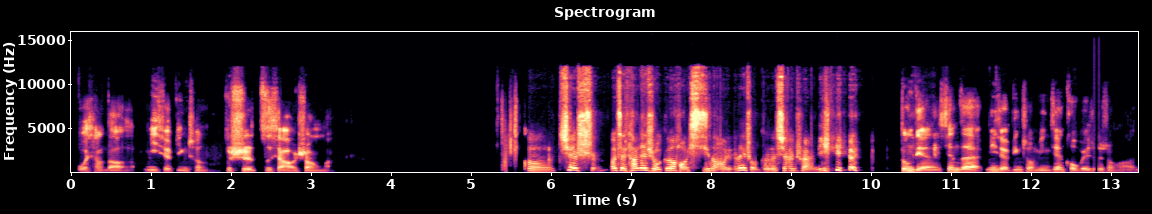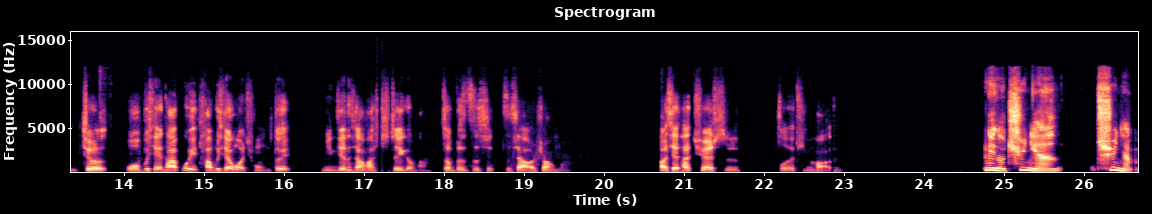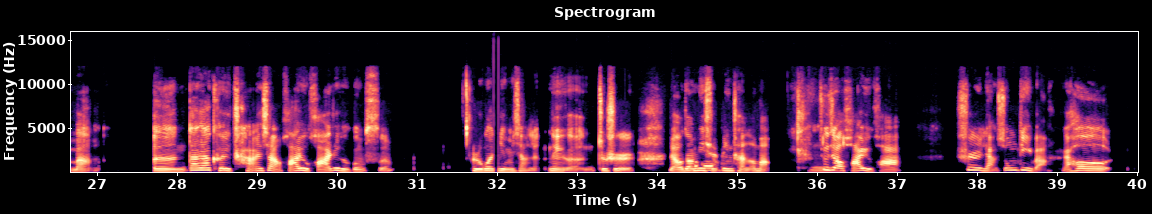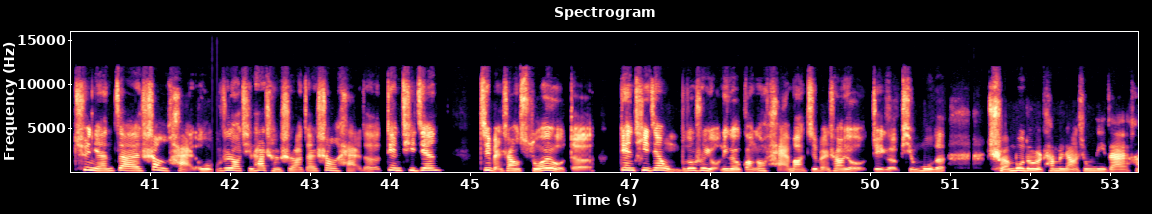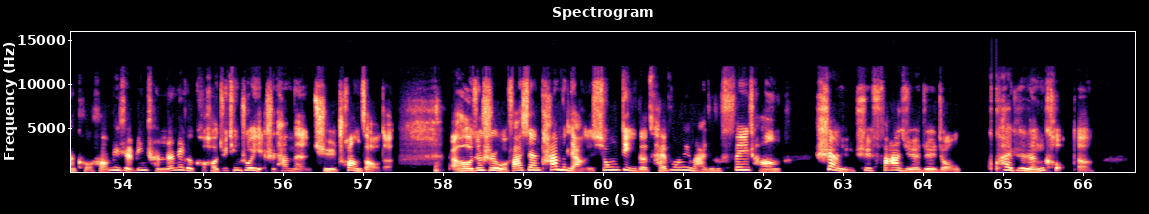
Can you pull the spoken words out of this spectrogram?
我想到了，蜜雪冰城不是自下而上吗？嗯，确实，而且他那首歌好洗脑，那首歌的宣传力。重点，现在蜜雪冰城民间口碑是什么？就我不嫌它贵，它不嫌我穷。对，民间的想法是这个嘛？这不是自下自下而上吗？而且他确实做的挺好的。那个去年，去年吧，嗯，大家可以查一下华与华这个公司。如果你们想那个，就是聊到蜜雪冰城了嘛，就叫华与华，是两兄弟吧。然后去年在上海，我不知道其他城市啊，在上海的电梯间，基本上所有的。电梯间，我们不都是有那个广告牌嘛？基本上有这个屏幕的，全部都是他们两兄弟在喊口号。蜜雪冰城的那个口号，据听说也是他们去创造的。然后就是我发现他们两兄弟的财富密码就是非常善于去发掘这种脍炙人口的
